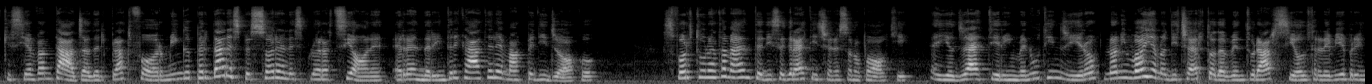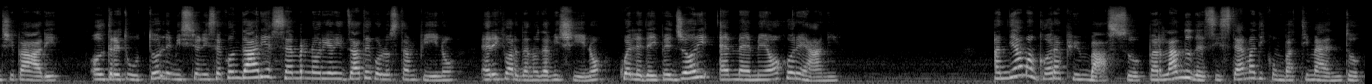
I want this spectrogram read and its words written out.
che si avvantaggia del platforming per dare spessore all'esplorazione e rendere intricate le mappe di gioco, Sfortunatamente di segreti ce ne sono pochi, e gli oggetti rinvenuti in giro non invogliano di certo ad avventurarsi oltre le vie principali. Oltretutto, le missioni secondarie sembrano realizzate con lo stampino e ricordano da vicino quelle dei peggiori MMO coreani. Andiamo ancora più in basso, parlando del sistema di combattimento,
